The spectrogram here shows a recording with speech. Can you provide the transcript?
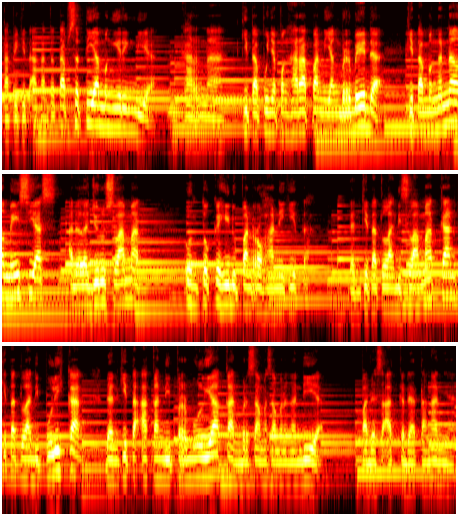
Tapi kita akan tetap setia mengiring dia karena kita punya pengharapan yang berbeda. Kita mengenal Mesias adalah juru selamat untuk kehidupan rohani kita. Dan kita telah diselamatkan, kita telah dipulihkan, dan kita akan dipermuliakan bersama-sama dengan dia pada saat kedatangannya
